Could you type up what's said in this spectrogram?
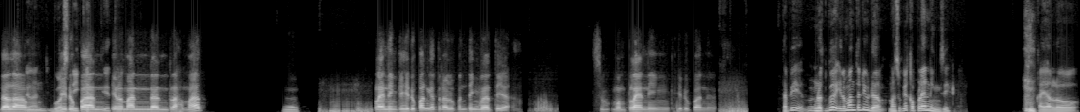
dalam dengan gua kehidupan sedikit gitu. Ilman dan Rahmat Hmm. planning kehidupan gak terlalu penting berarti ya memplanning kehidupan Tapi menurut gue Ilman tadi udah masuknya ke planning sih. Kayak lo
